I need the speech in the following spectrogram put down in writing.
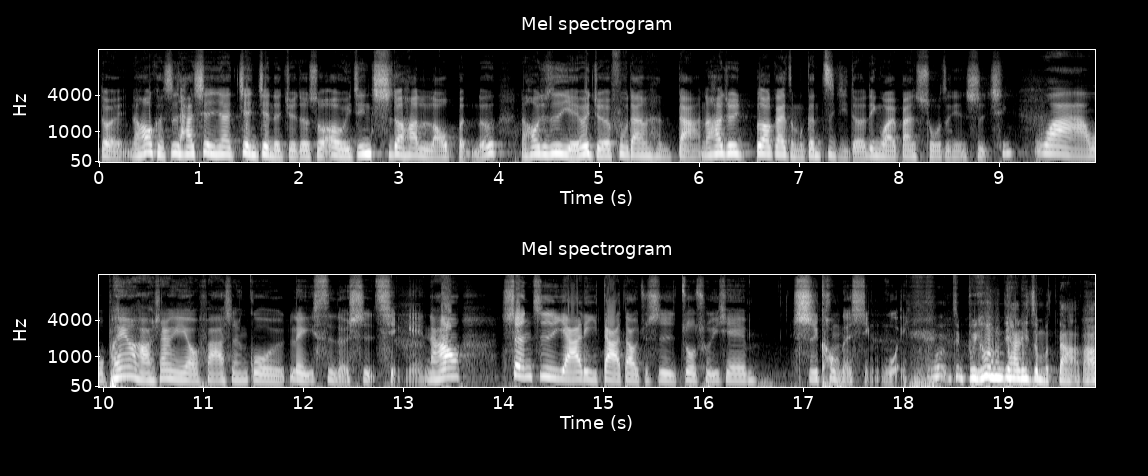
对，然后可是他现在渐渐的觉得说，哦，已经吃到他的老本了，然后就是也会觉得负担很大，然后他就不知道该怎么跟自己的另外一半说这件事情。哇，我朋友好像也有发生过类似的事情诶，然后。甚至压力大到就是做出一些失控的行为，不用压力这么大吧？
